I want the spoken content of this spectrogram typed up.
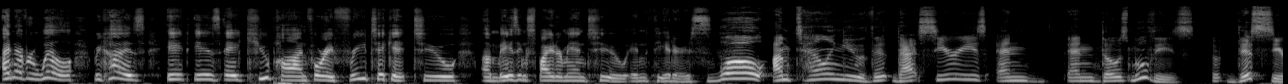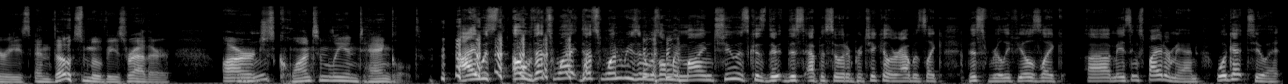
I never will because it is a coupon for a free ticket to Amazing Spider-Man 2 in theaters. Whoa, I'm telling you that that series and and those movies, uh, this series and those movies rather, are Mm-hmm. just quantumly entangled. I was oh that's why that's one reason it was on my mind too is because th- this episode in particular I was like this really feels like uh, Amazing Spider-Man. We'll get to it,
